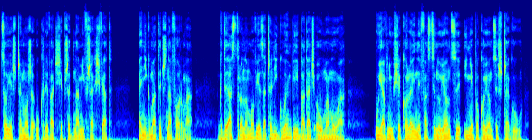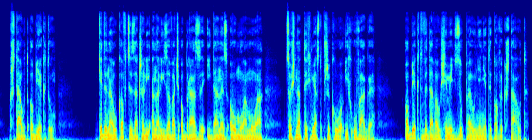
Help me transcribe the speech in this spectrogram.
co jeszcze może ukrywać się przed nami wszechświat? Enigmatyczna forma – gdy astronomowie zaczęli głębiej badać Oumuamua, ujawnił się kolejny fascynujący i niepokojący szczegół – kształt obiektu. Kiedy naukowcy zaczęli analizować obrazy i dane z Oumuamua, coś natychmiast przykuło ich uwagę. Obiekt wydawał się mieć zupełnie nietypowy kształt.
